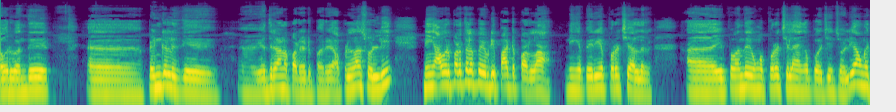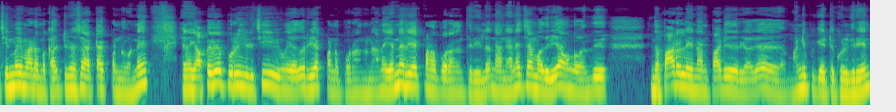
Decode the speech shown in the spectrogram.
அவர் வந்து பெண்களுக்கு எதிரான படம் எடுப்பார். அப்படிலாம் சொல்லி நீங்கள் அவர் படத்தில் போய் எப்படி பாட்டு பாடலாம்? நீங்கள் பெரிய புரட்சியாளர் இப்போ வந்து இவங்க புரட்சிலாம் எங்கே போச்சுன்னு சொல்லி அவங்க சின்மை மேடம் கண்டினியூஸாக அட்டாக் பண்ண உடனே எனக்கு அப்போவே புரிஞ்சிடுச்சு இவங்க ஏதோ ரியாக்ட் பண்ண போகிறாங்கன்னு ஆனால் என்ன ரியாக்ட் பண்ண போகிறாங்கன்னு தெரியல. நான் நினச்ச மாதிரியே அவங்க வந்து இந்த பாடலை நான் பாடியதற்காக மன்னிப்பு கேட்டுக்கொள்கிறேன்.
